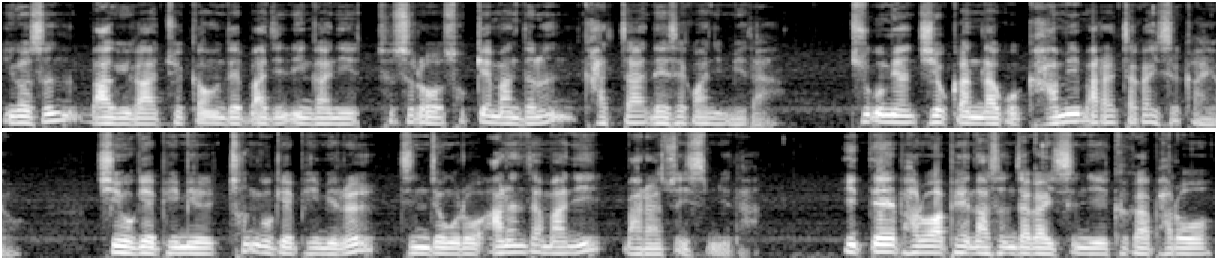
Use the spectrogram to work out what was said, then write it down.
이것은 마귀가 죄 가운데 빠진 인간이 스스로 속게 만드는 가짜 내세관입니다. 죽으면 지옥 간다고 감히 말할 자가 있을까요? 지옥의 비밀, 천국의 비밀을 진정으로 아는 자만이 말할 수 있습니다. 이때 바로 앞에 나선 자가 있으니 그가 바로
